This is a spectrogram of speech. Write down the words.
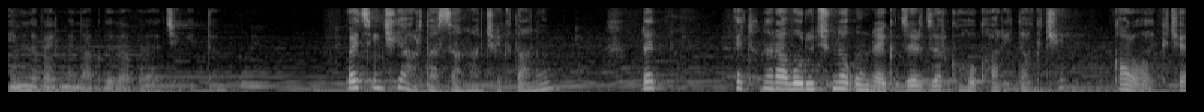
հիմնվել մենակ դրա վրա չգիտեմ։ Բայց ինչի արտասահման չեք տանում։ Դե այդ հնարավորությունը ունեք, ձեր ձեռքը հոգարի տակ չի։ Կարող եք, չէ՞։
